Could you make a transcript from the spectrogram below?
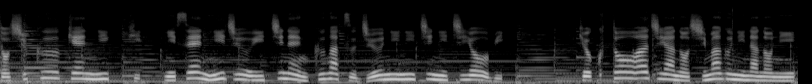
都市空権日記。2021年9月12日日曜日。極東アジアの島国なのに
